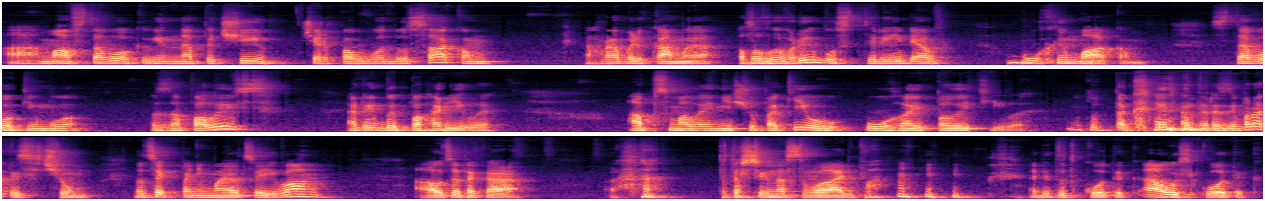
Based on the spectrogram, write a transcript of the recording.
А мав ставок він на печі, черпав воду саком, грабельками ловив рибу, стріляв мухи маком. Ставок йому запалився, риби погоріли, а обсмалені щупаки у угай полетіли. Ну, тут так треба розібратися, чому. Ну, це, як розумію, це Іван, а оце така пташина свадьба. А де тут котик? А ось котик.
